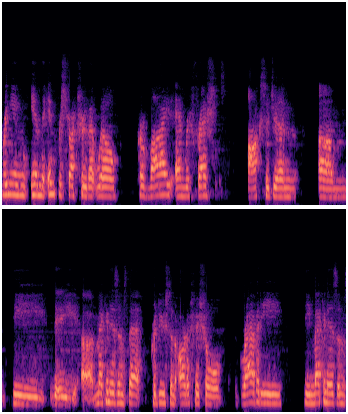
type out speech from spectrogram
bringing in the infrastructure that will provide and refresh oxygen, um, the the uh, mechanisms that produce an artificial gravity, the mechanisms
